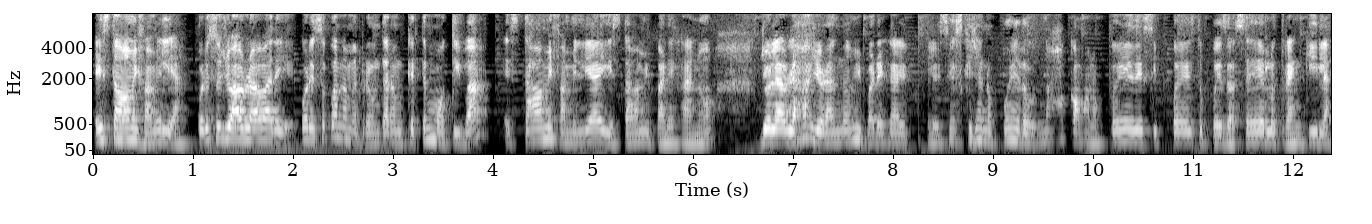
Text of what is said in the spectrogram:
estaba mi familia. Por eso yo hablaba de, por eso cuando me preguntaron qué te motiva, estaba mi familia y estaba mi pareja, ¿no? Yo le hablaba llorando a mi pareja y le decía, es que ya no puedo. No, ¿cómo no puedes? Si puedes, tú puedes hacerlo, tranquila.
